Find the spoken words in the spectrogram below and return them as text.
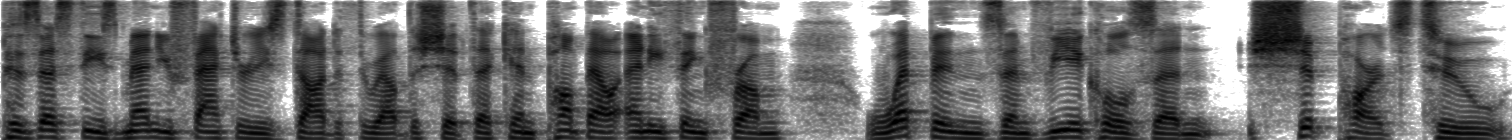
possess these manufactories dotted throughout the ship that can pump out anything from weapons and vehicles and ship parts to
